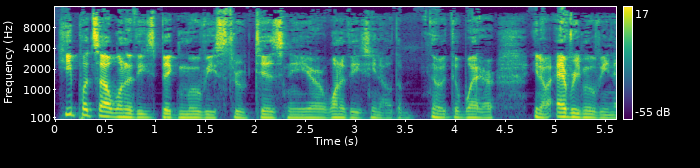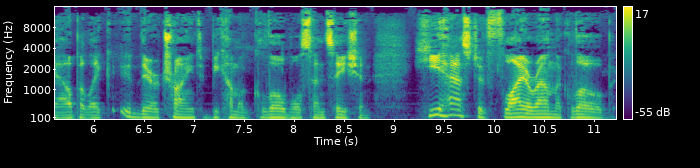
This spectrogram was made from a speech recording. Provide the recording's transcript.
he puts out one of these big movies through Disney or one of these, you know, the the, the where you know every movie now, but like they're trying to become a global sensation. He has to fly around the globe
